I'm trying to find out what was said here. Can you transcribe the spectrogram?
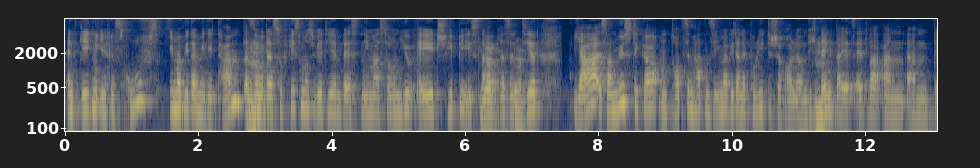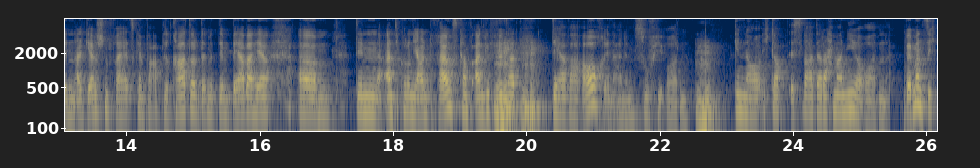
entgegen ihres Rufs immer wieder militant. Also Mhm. der Sufismus wird hier im Westen immer so New Age, Hippie-Islam Ja, präsentiert. Ja. es waren Mystiker und trotzdem hatten sie immer wieder eine politische Rolle. Und Mhm. ich denke da jetzt etwa an ähm, den algerischen Freiheitskämpfer Abdelkader, der mit dem Berberheer ähm, den antikolonialen Befreiungskampf angeführt Mhm, hat. Der war auch in einem Sufi-Orden. Genau, ich glaube, es war der Rahmanier-Orden. Wenn man sich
